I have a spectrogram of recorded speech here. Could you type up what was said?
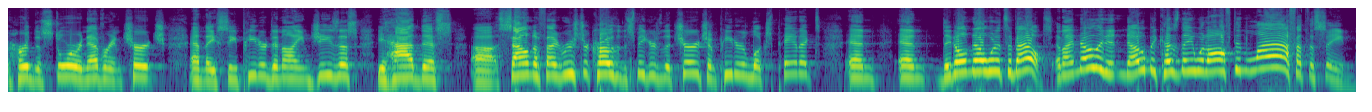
heard the story, never in church, and they see Peter denying Jesus. He had this uh, sound effect, rooster crow, to the speakers of the church, and Peter looks panicked, and, and they don't know what it's about. And I know they didn't know because they would often laugh at the scene.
